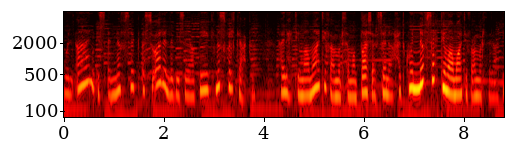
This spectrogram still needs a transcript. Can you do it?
والآن اسأل نفسك السؤال الذي سيعطيك نصف الكعكة. هل اهتماماتي في عمر 18 سنة حتكون نفس اهتماماتي في عمر 30؟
